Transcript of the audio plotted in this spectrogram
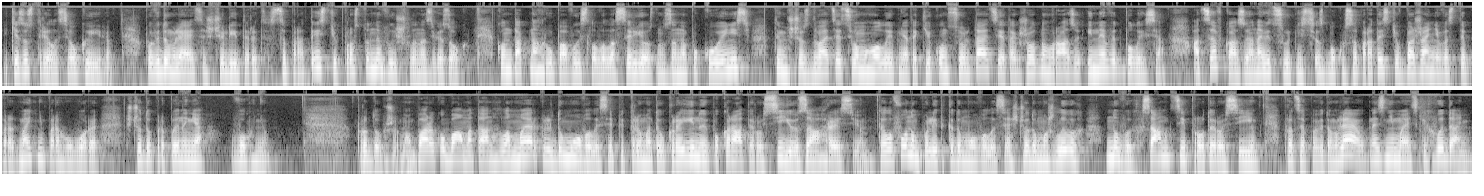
які зустрілися у Києві. Повідомляється, що лідери сепаратистів просто не вийшли на зв'язок. Контактна група висловила серйозну занепокоєність, тим, що з 27 липня такі консультації так жодного разу і не відбулися. А це вказує на відсутність з боку сепаратистів бажання вести предметні переговори щодо припинення вогню. Продовжуємо. Барак Обама та Ангела Меркель домовилися підтримати Україну і покарати Росію за агресію. Телефоном політики домовилися щодо можливих нових санкцій проти Росії. Про це повідомляє одне з німецьких видань.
